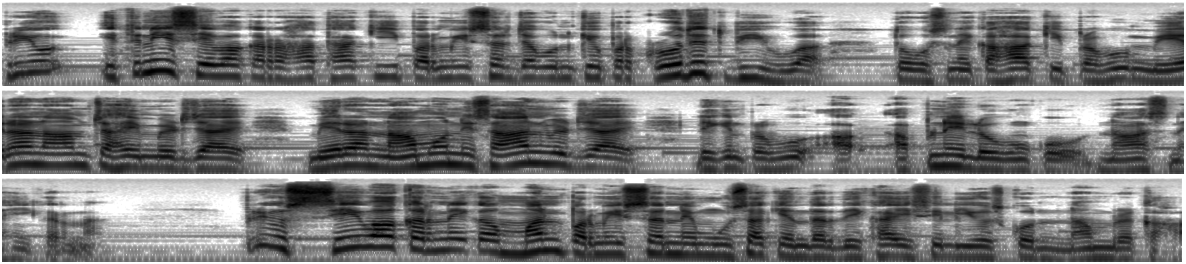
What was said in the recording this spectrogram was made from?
प्रियो, इतनी सेवा कर रहा था कि परमेश्वर जब उनके ऊपर क्रोधित भी हुआ तो उसने कहा कि प्रभु, मेरा नाम चाहे मिट जाए, मेरा नामो निशान मिट जाए, लेकिन प्रभु अपने लोगों को नाश नहीं करना। प्रियो, सेवा करने का मन परमेश्वर ने मूसा के अंदर देखा, इसीलिए उसको नम्र कहा।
